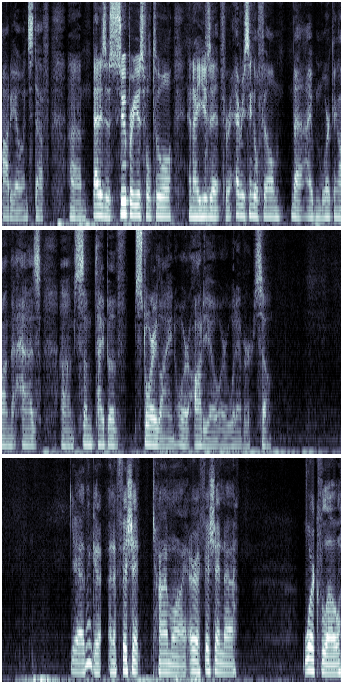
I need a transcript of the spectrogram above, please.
audio and stuff. Um, that is a super useful tool, and I use it for every single film that I'm working on that has um, some type of storyline or audio or whatever. So. Yeah, I think an efficient timeline or efficient uh, workflow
